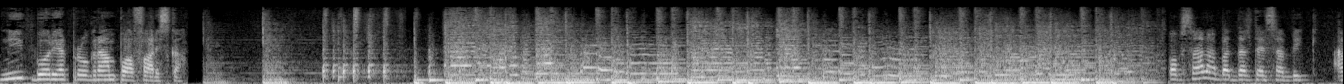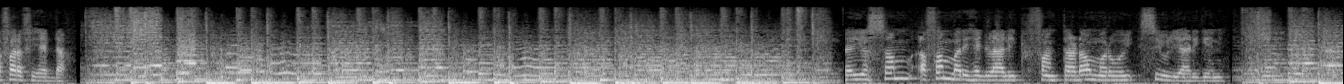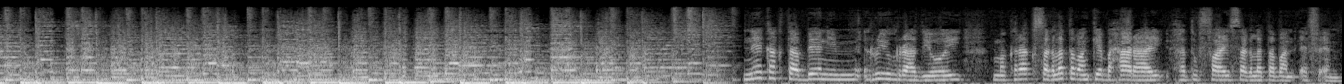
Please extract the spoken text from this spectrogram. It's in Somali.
Ny börjar program på afariska. obsalah badaltay sabik cafara fi hedha eyo sam afan mari heglaalik fantadhaw maroy siul nekakta benim ruyuh radioy makrak sagla taban ke baxaray hatufay sagla taban fm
